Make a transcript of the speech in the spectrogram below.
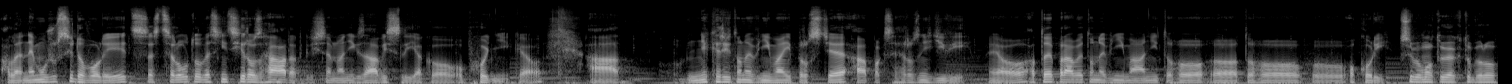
ale nemůžu si dovolit se s celou tou vesnicí rozhádat, když jsem na nich závislý jako obchodník. Jo. A někteří to nevnímají prostě a pak se hrozně diví. Jo? A to je právě to nevnímání toho, eh, toho eh, okolí. Si pamatuju, jak to bylo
